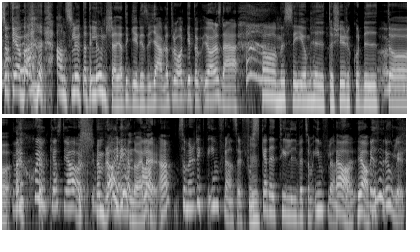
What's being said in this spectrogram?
så kan jag bara ansluta till lunchen. Jag tycker det är så jävla tråkigt att göra sådana här åh, museum hit och kyrkor dit. Och... Det var det sjukaste jag hört. Men bra idé ändå, eller? Ja. Som en riktig influencer. Fuska dig till livet som influencer. Ja, ja. Skitroligt.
